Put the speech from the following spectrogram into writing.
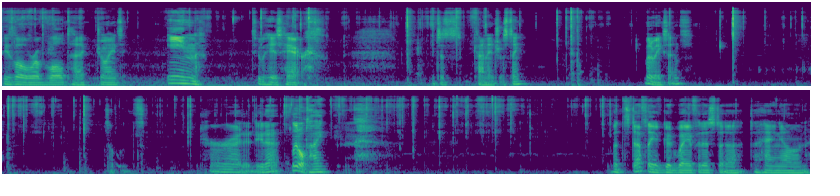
these little Revoltech joints in to his hair, which is kind of interesting, but it makes sense. So let's try to do that. Little tight. But it's definitely a good way for this to, to hang on.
